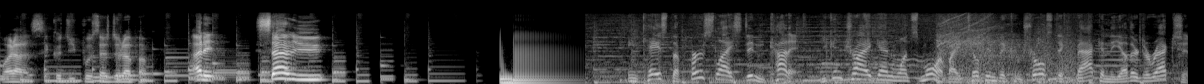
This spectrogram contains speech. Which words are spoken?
voilà, c'est que du posage de lapin. Allez, salut In case the first slice didn't cut it, you can try again once more by tilting the control stick back in the other direction.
